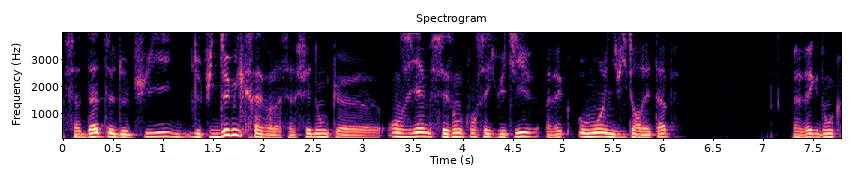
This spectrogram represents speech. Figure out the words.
ça date depuis, depuis 2013, voilà. Ça fait donc euh, 11e saison consécutive avec au moins une victoire d'étape. Avec donc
